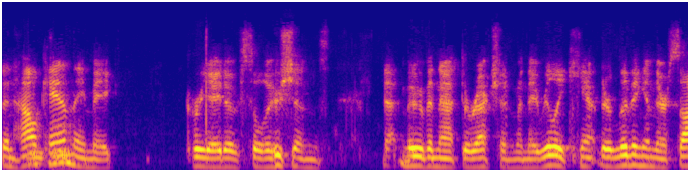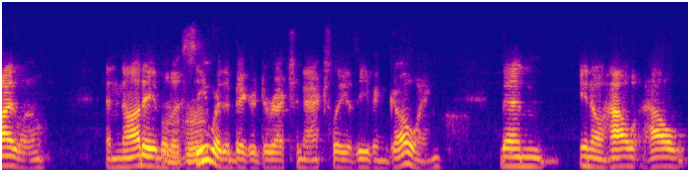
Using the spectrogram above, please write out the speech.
then how mm-hmm. can they make creative solutions that move in that direction when they really can't? They're living in their silo and not able mm-hmm. to see where the bigger direction actually is even going. Then you know how how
